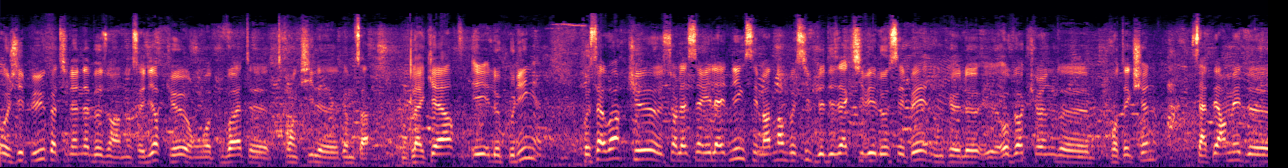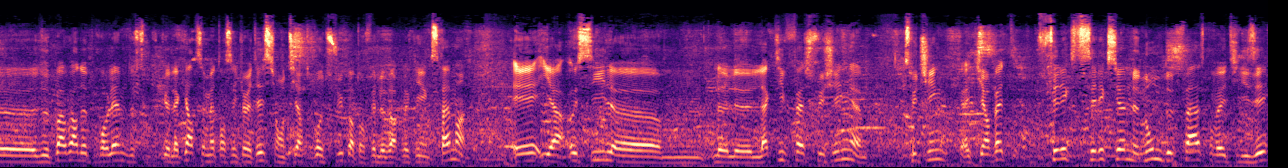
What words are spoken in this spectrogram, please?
au, GPU quand il en a besoin. Donc ça veut dire qu'on va pouvoir être euh, tranquille comme ça. Donc la carte et le cooling. Il faut savoir que sur la série Lightning, c'est maintenant possible de désactiver l'OCP, donc le Overcurrent Protection. Ça permet de ne pas avoir de problème, de, que la carte se mette en sécurité si on tire trop dessus quand on fait de l'overclocking extrême. Et il y a aussi l'active fast switching switching qui en fait sélectionne le nombre de phases qu'on va utiliser.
